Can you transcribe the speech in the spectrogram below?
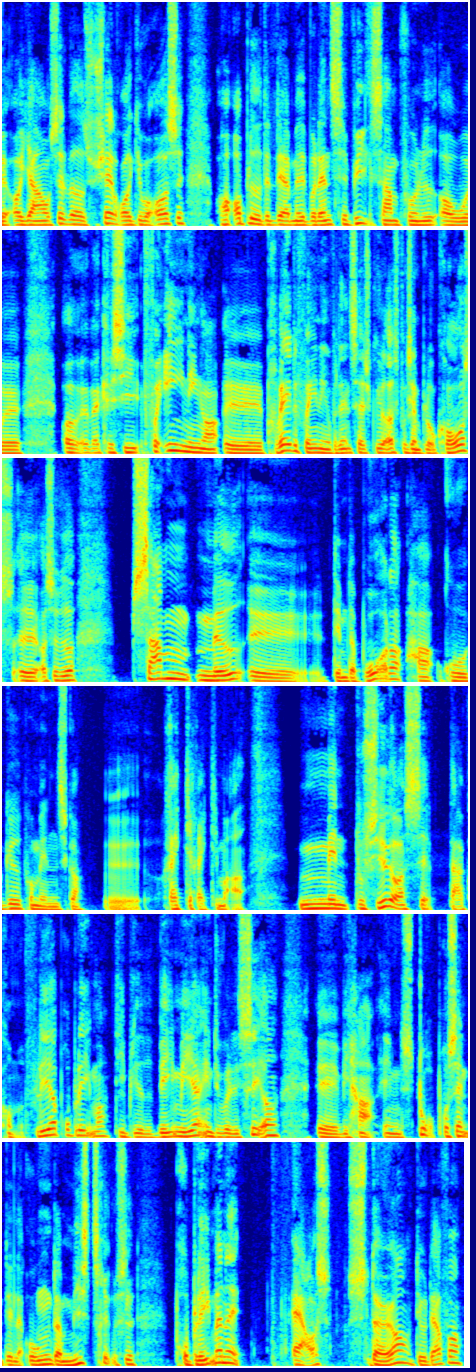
Øh, og jeg har jo selv været socialrådgiver også, og har oplevet det der med, hvordan civilsamfundet og, øh, og hvad kan vi sige, foreninger, øh, private foreninger for den sags skyld, også for eksempel Blå Kors øh, osv., sammen med øh, dem, der bor der, har rykket på mennesker øh, rigtig, rigtig meget. Men du siger det også selv, der er kommet flere problemer, de er blevet ved- mere individualiseret, øh, vi har en stor procentdel af unge, der mistrivsel. Problemerne er også større, det er jo derfor,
